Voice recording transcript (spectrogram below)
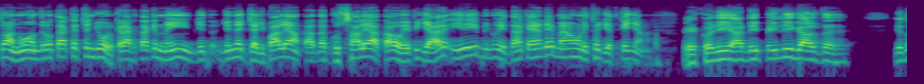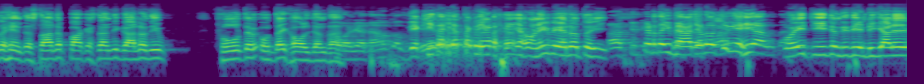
ਤੁਹਾਨੂੰ ਅੰਦਰੋਂ ਤੱਕ ਝੰਜੋੜ ਕੇ ਰੱਖਤਾ ਕਿ ਨਹੀਂ ਜਿ- ਜਿਹਨੇ ਜਜ਼ਬਾ ਲਿਆਤਾ ਦਾ ਗੁੱਸਾ ਲਿਆਤਾ ਹੋਵੇ ਵੀ ਯਾਰ ਇਹ ਮੈਨੂੰ ਇਦਾਂ ਕਹਿਣ ਦੇ ਮੈਂ ਹੁਣ ਇੱਥੋਂ ਜਿੱਤ ਕੇ ਜਾਣਾ। ਵੇਖੋ ਜੀ ਸਾਡੀ ਪਹਿਲੀ ਗੱਲ ਤਾਂ ਜਦੋਂ ਹਿੰਦੁਸਤਾਨ ਤੇ ਪਾਕਿਸਤਾਨ ਦੀ ਗੱਲ ਹੁੰਦੀ ਖੂਨ ਤੇ ਉਦਾਂ ਹੀ ਖੋਲ ਜਾਂਦਾ। ਜਾਂਦਾ ਵੇਖੀ ਤਾਂ ਇਹ ਤਕਰੀਬਨ ਹੁਣ ਹੀ ਵੇਖ ਲਓ ਤੁਸੀਂ। ਕ੍ਰਿਕਟ ਦਾ ਵੀ ਮੈਚ ਉਹ 'ਚ ਵੀ ਇਹੀ ਹਾਲ ਕੋਈ ਚੀਜ਼ ਹੁੰਦੀ ਤੇ ਇੰਡੀਆ ਵਾਲੇ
